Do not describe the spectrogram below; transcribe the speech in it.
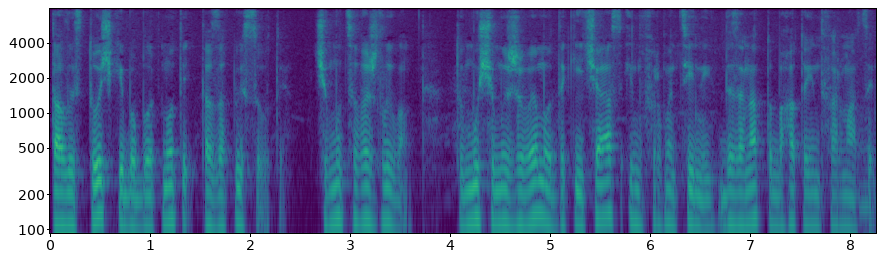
та листочки або блокноти та записувати. Чому це важливо? Тому що ми живемо в такий час інформаційний, де занадто багато інформації.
